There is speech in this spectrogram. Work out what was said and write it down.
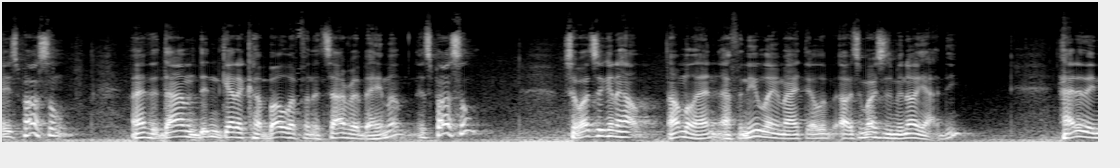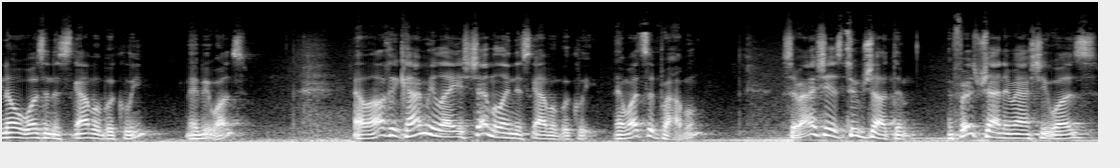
is possible. If the dam didn't get a kabbalah from the tzavra behema, it's possible. So what's it going to help? Amalan. Uh. How do they know it wasn't iskabel b'kli? Maybe it was. And what's the problem? So Rashi has two pshatim. The first pshat in Rashi was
